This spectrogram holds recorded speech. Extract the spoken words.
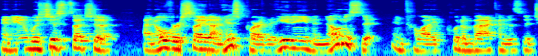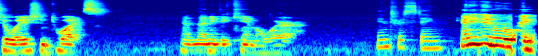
and it was just such a an oversight on his part that he didn't even notice it until I put him back in the situation twice, and then he became aware. Interesting. And he didn't really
